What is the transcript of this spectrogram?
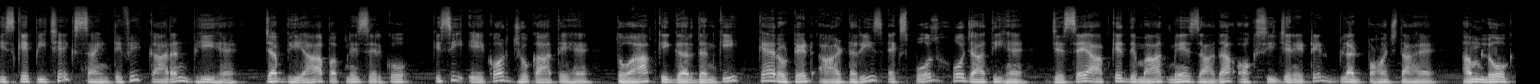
इसके पीछे एक साइंटिफिक कारण भी है। जब भी आप अपने सिर को किसी एक और झुकाते हैं तो आपकी गर्दन की कैरोटेड आर्टरीज एक्सपोज हो जाती हैं, जिससे आपके दिमाग में ज़्यादा ऑक्सीजनेटेड ब्लड पहुँचता है। हम लोग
